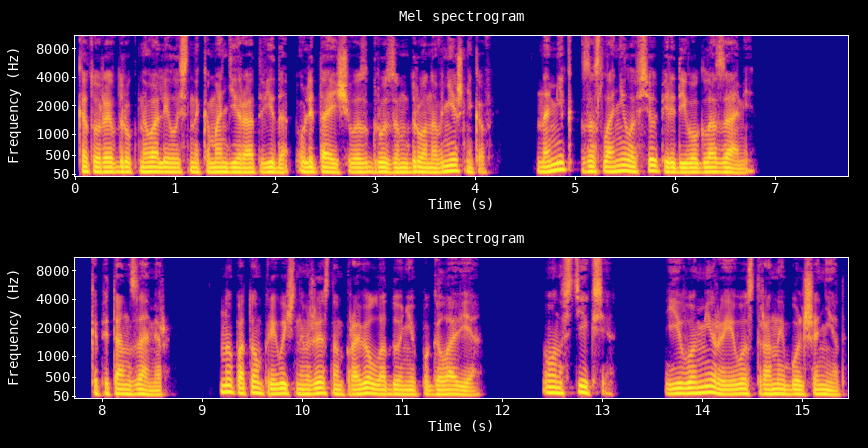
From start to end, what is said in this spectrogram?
которая вдруг навалилась на командира от вида улетающего с грузом дрона внешников, на миг заслонила все перед его глазами. Капитан замер, но потом привычным жестом провел ладонью по голове. Он в Стиксе. Его мира и его страны больше нет.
